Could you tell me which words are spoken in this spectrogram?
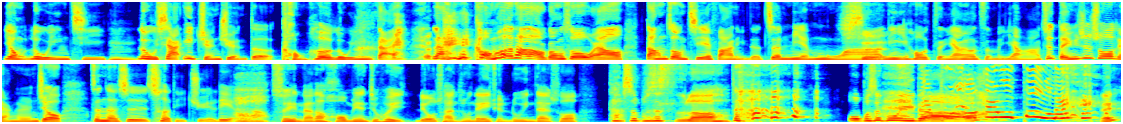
用录音机录下一卷卷的恐吓录音带，嗯、来恐吓她老公说：“我要当众揭发你的真面目啊！你以后怎样又怎么样啊？”就等于是说两个人就真的是彻底决裂了，哦。所以难道后面就会流传出那一卷录音带，说他是不是死了？我不是故意的，啊，不要给我暴雷！欸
